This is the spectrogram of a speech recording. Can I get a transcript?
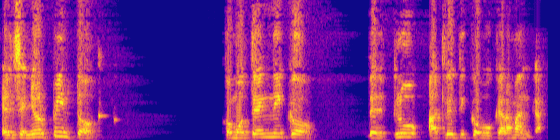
el señor Pinto como técnico del Club Atlético Bucaramanga.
